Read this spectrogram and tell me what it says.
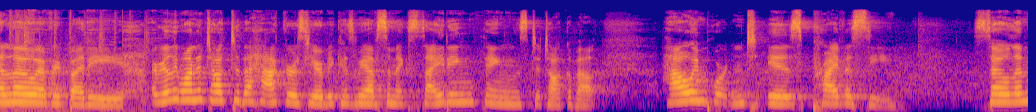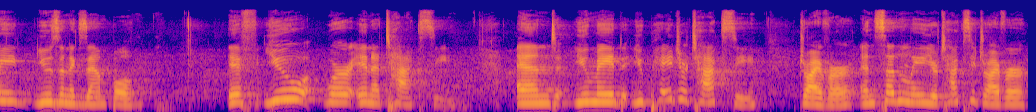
Hello, everybody. I really want to talk to the hackers here because we have some exciting things to talk about. How important is privacy? So let me use an example. If you were in a taxi and you made you paid your taxi driver and suddenly your taxi driver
